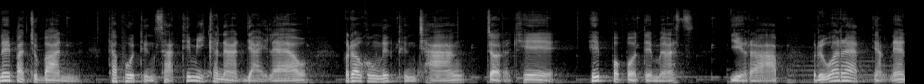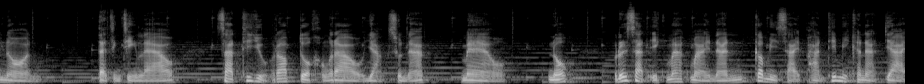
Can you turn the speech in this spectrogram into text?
ในปัจจุบันถ้าพูดถึงสัตว์ที่มีขนาดใหญ่แล้ว เราคงนึกถึงช้าง จระเข้ ฮิปโปโปเตมัส ยีราฟ หรือว่าแรดอย่างแน่นอน แต่จริงๆแล้ว สัตว์ที่อยู่รอบตัวของเราอย่างสุนัข แมว นก หรือสัตว์อีกมากมายนั้น ก็มีสายพันธุ์ที่มีขนาดใหญ่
